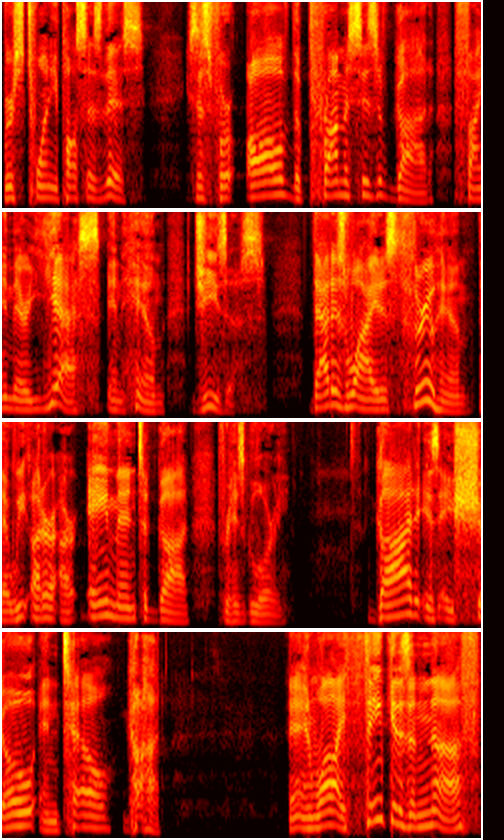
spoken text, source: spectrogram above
verse 20, Paul says this. He says, For all the promises of God find their yes in him, Jesus. That is why it is through him that we utter our amen to God for his glory. God is a show and tell God. And while I think it is enough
